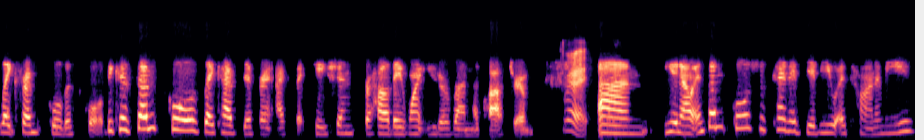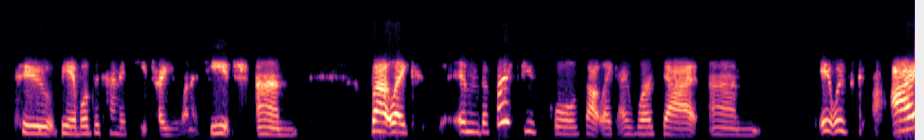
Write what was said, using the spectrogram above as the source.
like from school to school because some schools like have different expectations for how they want you to run the classroom. Right. Um, you know, and some schools just kind of give you autonomy to be able to kind of teach how you want to teach. Um, but like in the first few schools that like I worked at, um, it was I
